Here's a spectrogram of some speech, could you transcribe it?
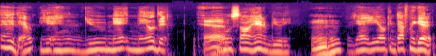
yeah there- and you na- nailed it. Yeah. Moonsault and a beauty. Mm-hmm. Yeah, Io can definitely get it.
